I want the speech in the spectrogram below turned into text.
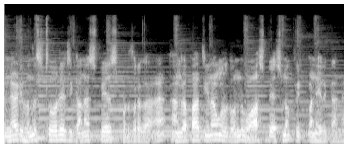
முன்னாடி வந்து ஸ்டோரேஜுக்கான ஸ்பேஸ் கொடுத்துருக்காங்க. அங்கே பார்த்தீங்கன்னா உங்களுக்கு வந்து வாஷ் பேஷனும் ஃபிட் பண்ணியிருக்காங்க.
